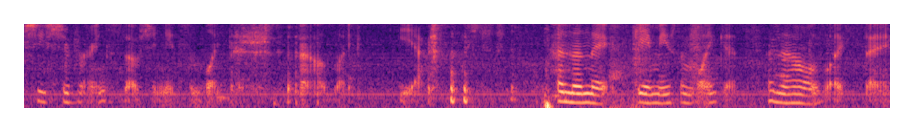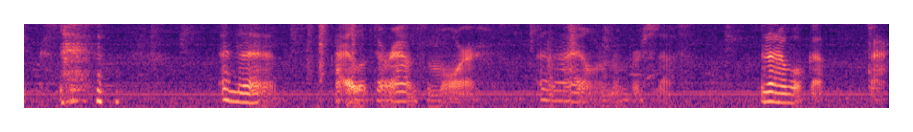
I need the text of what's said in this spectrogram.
She's shivering, so she needs some blankets. And I was like, Yeah. and then they gave me some blankets. And then I was like, Thanks. and then I looked around some more, and I don't remember stuff. And then I woke up back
